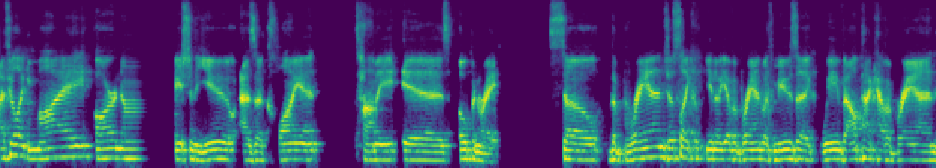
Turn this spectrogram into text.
I feel like my, our nomination to you as a client, Tommy, is open rate. So the brand, just like you know, you have a brand with music, we Valpak have a brand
